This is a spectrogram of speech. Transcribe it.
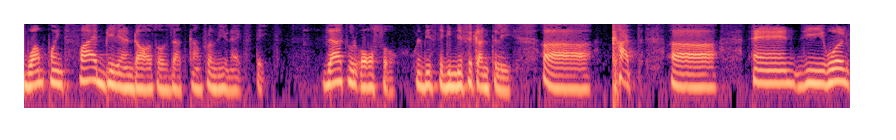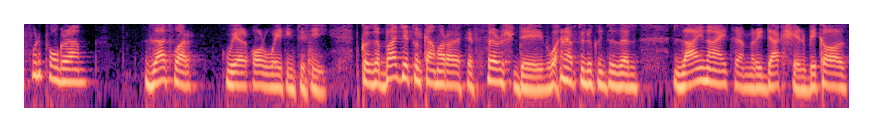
1.5 billion dollars of that come from the United States. That will also will be significantly uh, cut. Uh, and the World Food Program, that's what we are all waiting to see. Because the budget will come out as a Thursday. We won't have to look into the line item reduction because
